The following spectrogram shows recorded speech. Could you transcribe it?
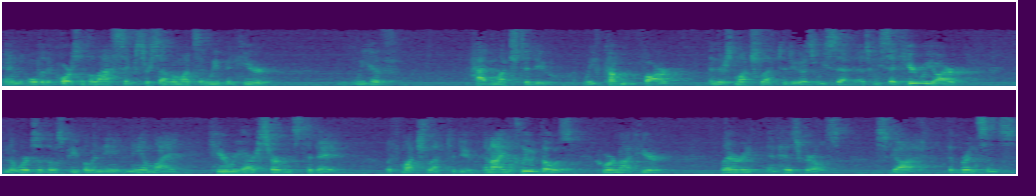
And over the course of the last six or seven months that we've been here, we have had much to do. We've come far, and there's much left to do, as we said. As we said, here we are in the words of those people in Nehemiah, here we are servants today with much left to do. And I include those who are not here Larry and his girls, Scott, the Brinsons,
